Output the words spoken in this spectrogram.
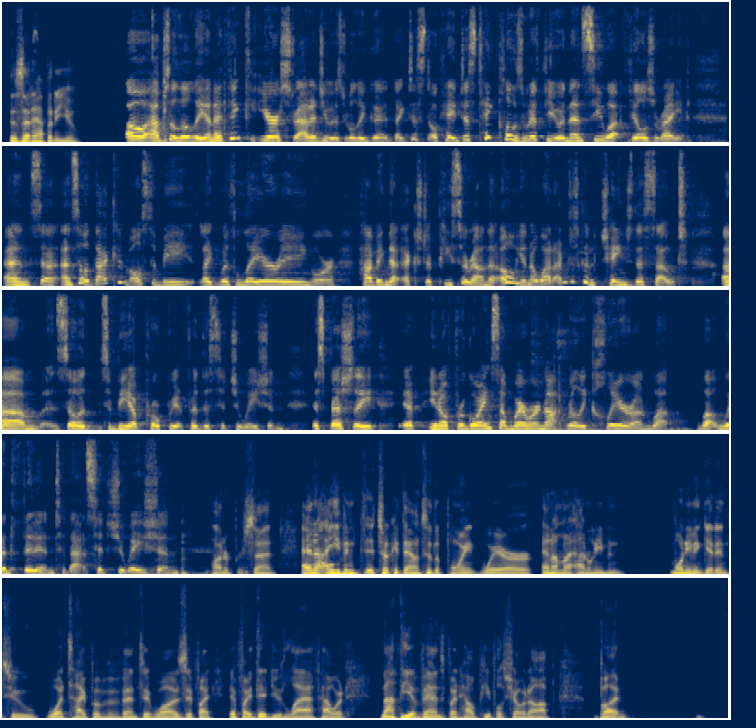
Does that happen to you? Oh, absolutely. And I think your strategy was really good. Like just okay, just take clothes with you and then see what feels right. And so, and so that can also be like with layering or having that extra piece around that. Oh, you know what? I'm just going to change this out. Um, so to be appropriate for this situation, especially if, you know, if we're going somewhere, we're not really clear on what, what would fit into that situation. Hundred percent. And yeah. I even it took it down to the point where, and I'm not, I don't even won't even get into what type of event it was. If I if I did, you'd laugh how it not the events, but how people showed up. But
